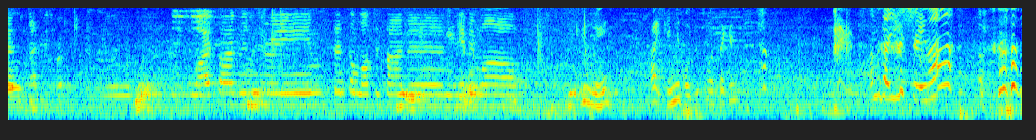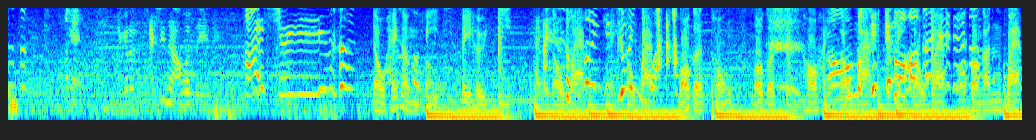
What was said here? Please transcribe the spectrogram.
again. Nice to meet you, bro. Bye, Simon Stream. Send some love to Simon. Give him love. Excuse me. Hi, can you hold this for a second? Oh my god, you a streamer? Okay. I gotta. Actually, no, I won't say anything. Hi stream! 又喺上边俾佢跌，系个 web， You 系个 doing web， wow 攞个桶攞个地拖系个 Oh my web，系个 God web，我讲紧 web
